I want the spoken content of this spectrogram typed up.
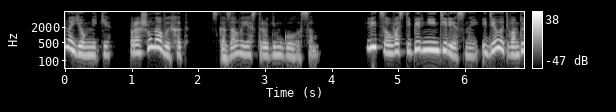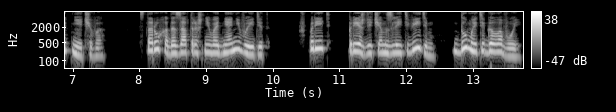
наемники, прошу на выход», — сказала я строгим голосом. «Лица у вас теперь неинтересные, и делать вам тут нечего. Старуха до завтрашнего дня не выйдет. Впредь, прежде чем злить ведьм, думайте головой».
